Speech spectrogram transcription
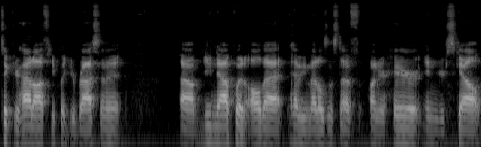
took your hat off, you put your brass in it. Um, you now put all that heavy metals and stuff on your hair and your scalp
